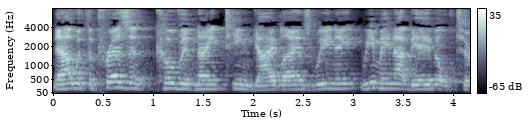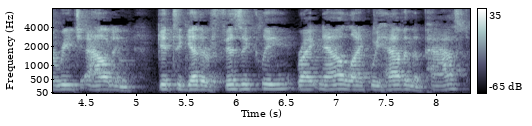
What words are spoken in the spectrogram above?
Now, with the present COVID 19 guidelines, we may, we may not be able to reach out and get together physically right now like we have in the past.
